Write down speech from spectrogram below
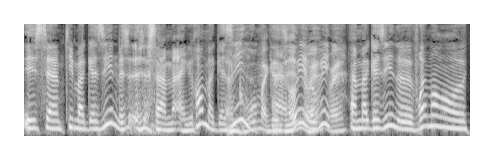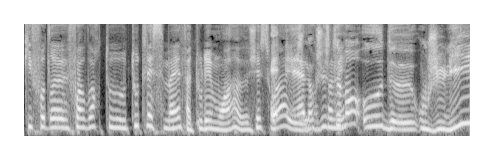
Et c'est un petit magazine, mais c'est c'est un, un grand magazine. Un gros magazine, Ah oui, ouais, oui, ouais. Un magazine euh, vraiment euh, qu'il faudrait, faut avoir tout- toutes les semaines, enfin tous les mois chez soi. Et, et alors justement, Aude ou Julie,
